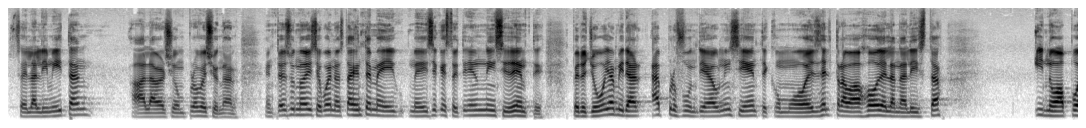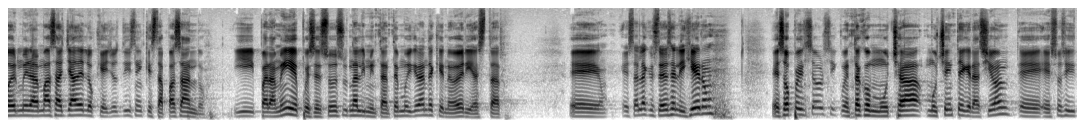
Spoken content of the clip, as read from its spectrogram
se la limitan a la versión profesional. Entonces uno dice, bueno, esta gente me, me, dice que estoy teniendo un incidente, pero yo voy a mirar a profundidad un incidente, como es el trabajo del analista, y no va a poder mirar más allá de lo que ellos dicen que está pasando. Y para mí, pues eso es una limitante muy grande que no debería estar. Eh, esta es la que ustedes eligieron. Es open source y cuenta con mucha, mucha integración. Eh, eso sí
